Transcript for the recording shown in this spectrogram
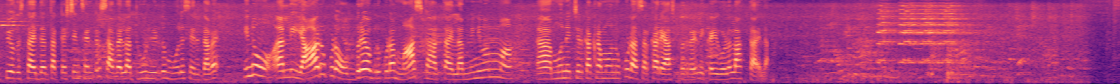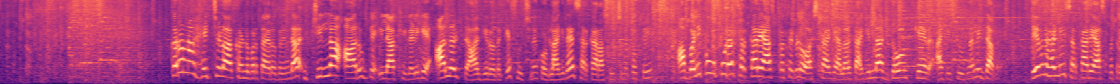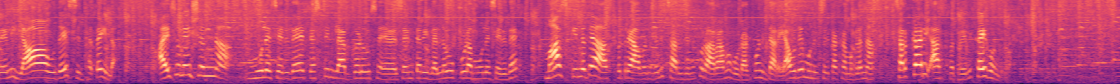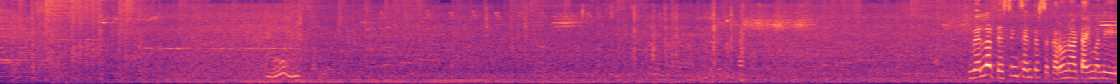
ಉಪಯೋಗಿಸ್ತಾ ಇದ್ದಂಥ ಟೆಸ್ಟಿಂಗ್ ಸೆಂಟರ್ಸ್ ಅವೆಲ್ಲ ಧೂಳು ಹಿಡಿದು ಮೂಲೆ ಸೇರಿದ್ದಾವೆ. ಇನ್ನು ಅಲ್ಲಿ ಯಾರು ಕೂಡ ಒಬ್ಬರೇ ಒಬ್ಬರು ಕೂಡ ಮಾಸ್ಕ್ ಹಾಕ್ತಾ ಇಲ್ಲ. ಮಿನಿಮಮ್ ಮುನ್ನೆಚ್ಚರಿಕಾ ಕ್ರಮವನ್ನು ಕೂಡ ಸರ್ಕಾರಿ ಆಸ್ಪತ್ರೆಯಲ್ಲಿ ಕೈಗೊಳ್ಳಲಾಗ್ತಾ ಇಲ್ಲ. ಹೆಚ್ಚಳ ಕಂಡು ಬರ್ತಾ ಇರೋದ್ರಿಂದ ಜಿಲ್ಲಾ ಆರೋಗ್ಯ ಇಲಾಖೆಗಳಿಗೆ ಅಲರ್ಟ್ ಆಗಿರೋದಕ್ಕೆ ಸೂಚನೆ ಕೊಡಲಾಗಿದೆ. ಸರ್ಕಾರ ಸೂಚನೆ ಕೊಟ್ಟು, ಆ ಬಳಿಕವೂ ಕೂಡ ಸರ್ಕಾರಿ ಆಸ್ಪತ್ರೆಗಳು ಅಷ್ಟಾಗಿ ಅಲರ್ಟ್ ಆಗಿಲ್ಲ. ಡೋಂಟ್ ಕೇರ್ ಆಟಿಟ್ಯೂಡ್ನಲ್ಲಿದ್ದಾವೆ ದೇವನಹಳ್ಳಿ ಸರ್ಕಾರಿ ಆಸ್ಪತ್ರೆಯಲ್ಲಿ ಯಾವುದೇ ಸಿದ್ಧತೆ ಇಲ್ಲ. ಐಸೋಲೇಷನ್ ಮೂಲೆ ಸೇರಿದೆ. ಟೆಸ್ಟಿಂಗ್ ಲ್ಯಾಬ್ಗಳು ಸೆಂಟರ್ ಇವೆಲ್ಲವೂ ಕೂಡ ಮೂಲೆ ಸೇರಿದೆ. ಮಾಸ್ಕ್ ಇಲ್ಲದೆ ಆಸ್ಪತ್ರೆ ಆವರಣದಲ್ಲಿ ಸಾರ್ವಜನಿಕರು ಆರಾಮಾಗಿ ಓಡಾಡ್ಕೊಂಡಿದ್ದಾರೆ. ಯಾವುದೇ ಮುನ್ನೆಚ್ಚರಿಕಾ ಕ್ರಮಗಳನ್ನು ಸರ್ಕಾರಿ ಆಸ್ಪತ್ರೆಯಲ್ಲಿ ಕೈಗೊಂಡಿಲ್ಲ. ಇವು ಇವೆಲ್ಲ ಟೆಸ್ಟಿಂಗ್ ಸೆಂಟರ್ಸ್ ಕರೋನಾ ಟೈಮಲ್ಲಿ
